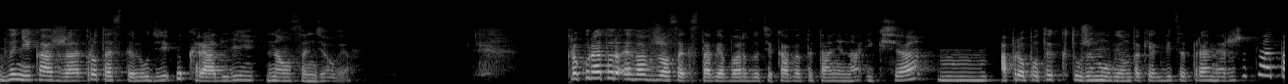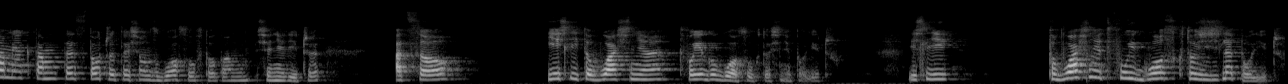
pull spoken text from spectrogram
wynika, że protesty ludzi ukradli neosędziowie. Prokurator Ewa Wrzosek stawia bardzo ciekawe pytanie na X-ie mm, a propos tych, którzy mówią, tak jak wicepremier, że tam jak tam te 100 czy 1000 głosów, to tam się nie liczy. A co, jeśli to właśnie Twojego głosu ktoś nie policzył? Jeśli to właśnie Twój głos ktoś źle policzył,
